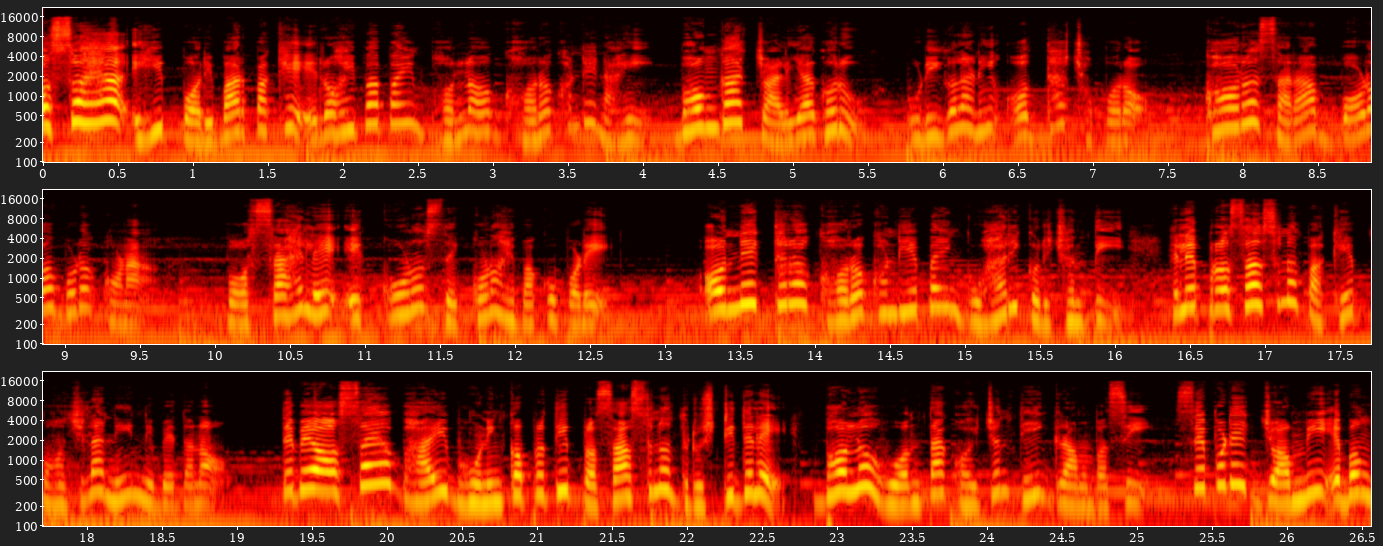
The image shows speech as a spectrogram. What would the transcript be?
ଅସହାୟ ଏହି ପରିବାର ପାଖେ ରହିବା ପାଇଁ ଭଲ ଘର ଖଣ୍ଡେ ନାହିଁ ଭଙ୍ଗା ଚାଳିଆ ଘରୁ ଉଡ଼ିଗଲାଣି ଅଧା ଛପର ଘର ସାରା ବଡ଼ ବଡ଼ କଣା ବର୍ଷା ହେଲେ ଏ କୋଣ ସେ କୋଣ ହେବାକୁ ପଡ଼େ ଅନେକ ଥର ଘର ଖଣ୍ଡିଏ ପାଇଁ ଗୁହାରି କରିଛନ୍ତି ହେଲେ ପ୍ରଶାସନ ପାଖେ ପହଞ୍ଚିଲାନି ନିବେଦନ ତେବେ ଅସହାୟ ଭାଇ ଭଉଣୀଙ୍କ ପ୍ରତି ପ୍ରଶାସନ ଦୃଷ୍ଟି ଦେଲେ ଭଲ ହୁଅନ୍ତା କହିଛନ୍ତି ଗ୍ରାମବାସୀ ସେପଟେ ଜମି ଏବଂ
